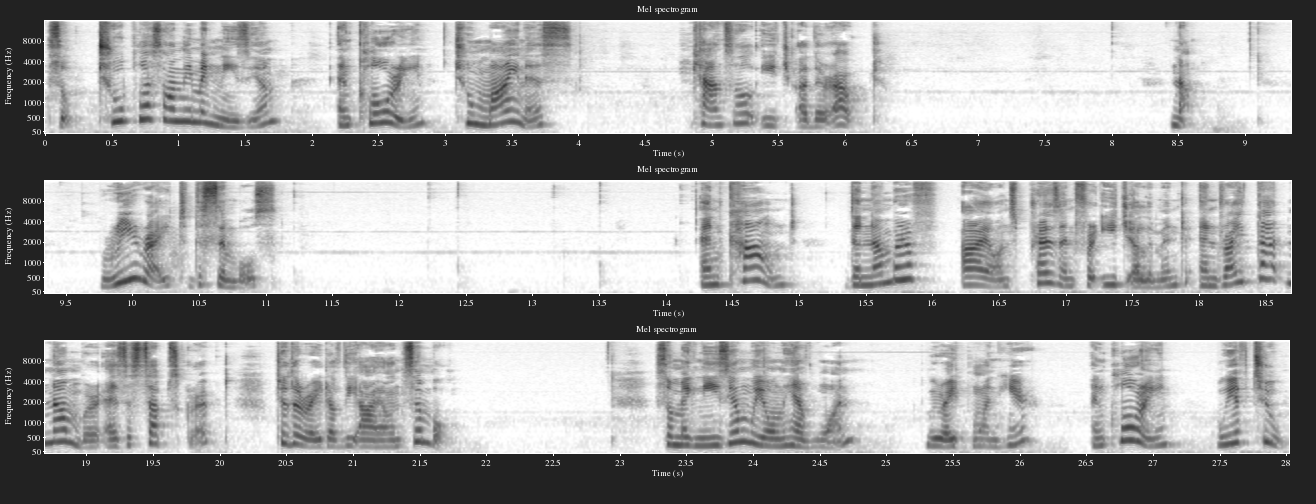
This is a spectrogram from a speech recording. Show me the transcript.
So 2 plus on the magnesium and chlorine, 2 minus, cancel each other out. Now, rewrite the symbols and count the number of ions present for each element and write that number as a subscript to the right of the ion symbol. So magnesium, we only have one. We write one here. And chlorine, we have two.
